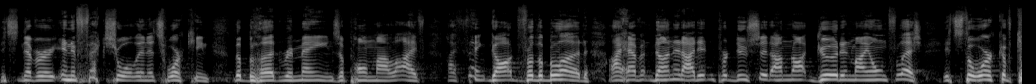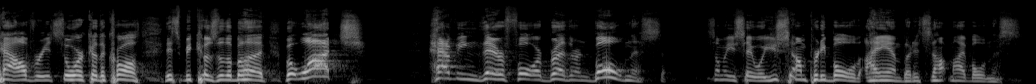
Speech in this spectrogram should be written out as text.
It's never ineffectual in its working. The blood remains upon my life. I thank God for the blood. I haven't done it. I didn't produce it. I'm not good in my own flesh. It's the work of Calvary. It's the work of the cross. It's because of the blood. But watch. Having therefore, brethren, boldness. Some of you say, well, you sound pretty bold. I am, but it's not my boldness.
